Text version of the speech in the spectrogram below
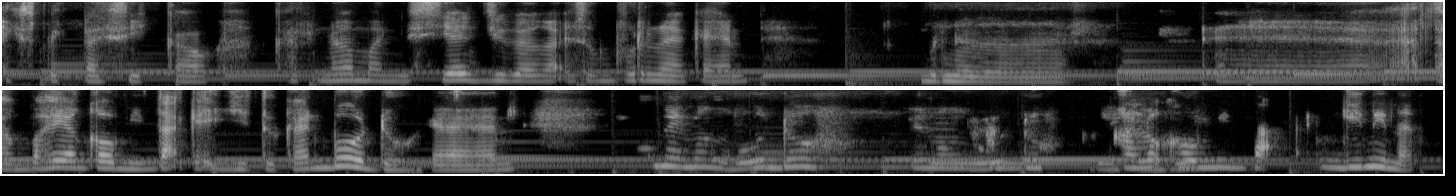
ekspektasi kau. Karena manusia juga nggak sempurna kan. Bener eh, tambah yang kau minta kayak gitu kan bodoh kan. Memang bodoh memang bodoh. Kalau kau minta gini nat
